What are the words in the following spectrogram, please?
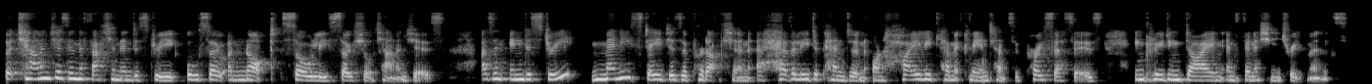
But challenges in the fashion industry also are not solely social challenges. As an industry, many stages of production are heavily dependent on highly chemically intensive processes, including dyeing and finishing treatments.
